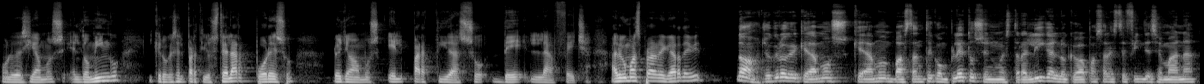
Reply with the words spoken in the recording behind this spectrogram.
como lo decíamos el domingo, y creo que es el partido estelar. Por eso lo llamamos el partidazo de la fecha. ¿Algo más para agregar, David? No, yo creo que quedamos, quedamos bastante completos en nuestra liga, en lo que va a pasar este fin de semana,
